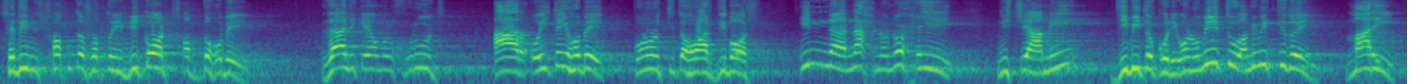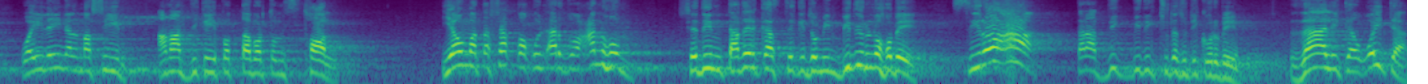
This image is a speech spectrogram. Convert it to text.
সেদিন সত্য সত্যই বিকট শব্দ হবে। আর ওইটাই হবে পুনরুত্থিত হওয়ার দিবস। ইন্না নাহনু নুহি নিশ্চয় আমি জীবিত করি। অনুমিতু, আমি মৃত্যু দই মারি। ওয়াইলাইন মাসির, আমার দিকেই প্রত্যাবর্তন স্থল। ইয়াউমা তাশাক্কাকুল আরদু আনহুম। সেদিন তাদের কাছ থেকে জমিন বিদীর্ণ হবে। তারা দিক বিদিক ছুটাছুটি করবে। ওইটা।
